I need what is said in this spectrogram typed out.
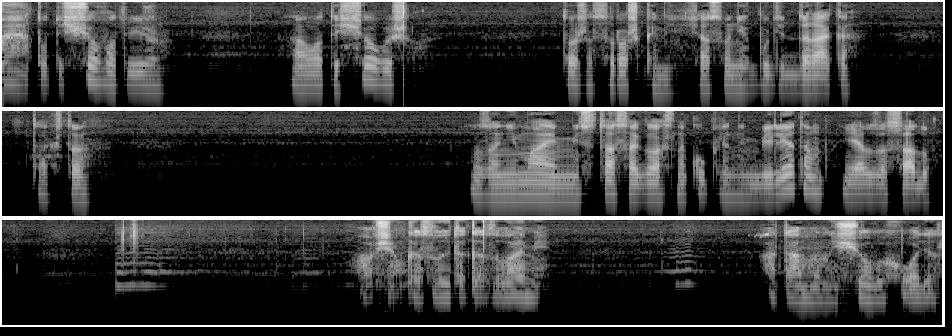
А, тут еще вот вижу. А вот еще вышел. Тоже с рожками. Сейчас у них будет драка. Так что занимаем места согласно купленным билетам. Я в засаду. В общем, козлы-то козлами. А там он еще выходит.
